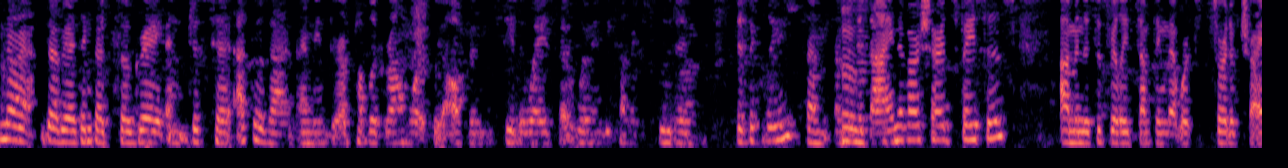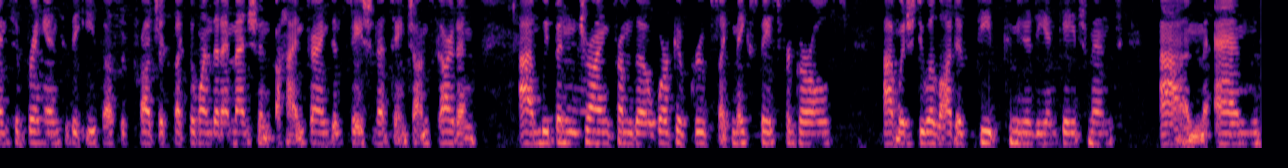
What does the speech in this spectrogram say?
No, Debbie, I think that's so great. And just to echo that, I mean, through our public realm work, we often see the ways that women become excluded physically from, from mm. the design of our shared spaces. Um, and this is really something that we're sort of trying to bring into the ethos of projects like the one that I mentioned behind Farringdon Station at St. John's Garden. Um, we've been drawing from the work of groups like Make Space for Girls, um, which do a lot of deep community engagement Um, and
